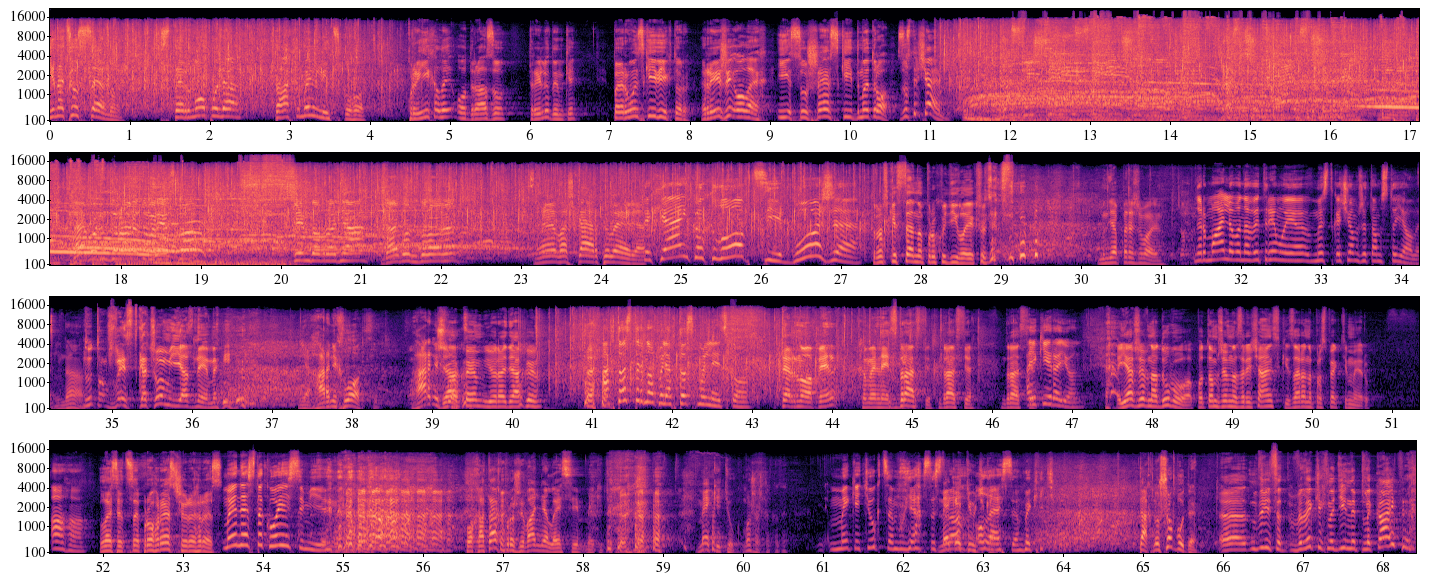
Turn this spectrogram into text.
І на цю сцену з Тернополя та Хмельницького приїхали одразу три людинки: Перунський Віктор, Рижий Олег і Сушевський Дмитро. Зустрічаємо! Дай Боже здоров'я, товариство! Всім доброго дня! Дай Боже здоров'я! Це важка артилерія. Тихенько, хлопці, Боже! Трошки сцена проходіла, якщо чесно. Ну, Я переживаю. Нормально вона витримує, ми з ткачом вже там стояли. Да. Ну то ви з ткачом і я з ними. Ні, гарні хлопці. Гарні ж хлопці. Дякуємо, Юра, дякуємо. А хто з Тернополя, хто з Хмельницького? Тернопіль, Хмельницький. Здрасте, здрасте, А здрасте. який район? Я жив на Дубово, потім жив на Зарічанській, зараз на проспекті Миру. Ага. Леся, це прогрес чи регрес? Ми не з такої сім'ї. По хатах проживання Лесі Микітюк. Микітюк, можеш так казати? Микитюк це моя сестра Микитючка. Олеся Микитюк. Так, ну що буде? Е, ну дивіться, великих надій не плекайте.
